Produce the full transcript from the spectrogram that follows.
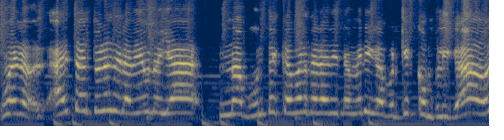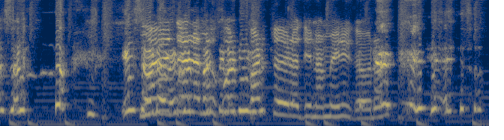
Bueno, a estas alturas de la vida uno ya no apunta a escapar de Latinoamérica porque es complicado. Solo... Eso No, es la mejor parte de parte de Latinoamérica, bro. Eso.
